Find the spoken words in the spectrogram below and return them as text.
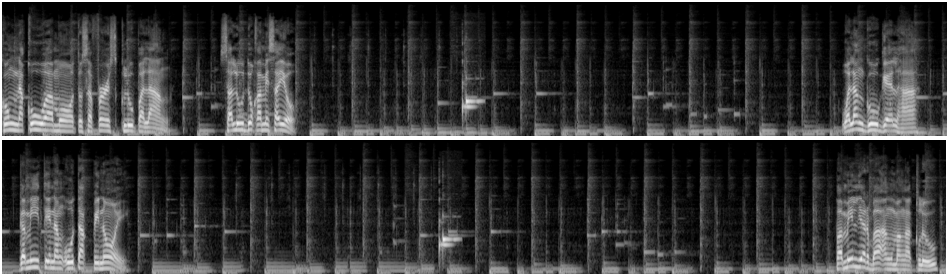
Kung nakuha mo to sa first clue pa lang, saludo kami sa'yo. Walang Google ha. Gamitin ang utak Pinoy. Pamilyar ba ang mga clue?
